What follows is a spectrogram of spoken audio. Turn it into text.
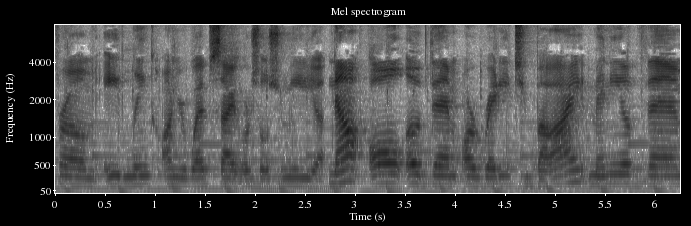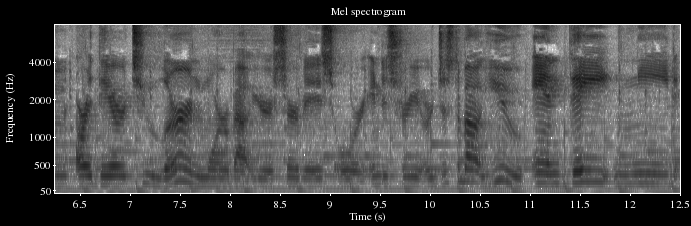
from a link on your website or social media. Not all of them are ready to buy. Many of them are there to learn more about your service or industry or just about you and they need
